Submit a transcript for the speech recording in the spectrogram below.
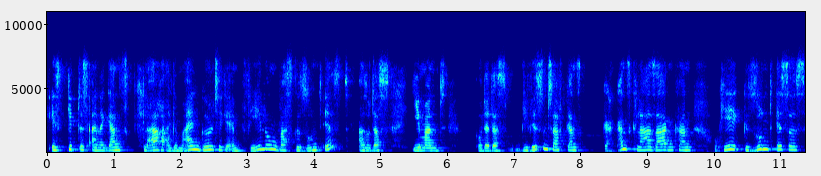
ist, gibt es eine ganz klare, allgemeingültige Empfehlung, was gesund ist? Also, dass jemand oder dass die Wissenschaft ganz ganz klar sagen kann, okay, gesund ist es,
